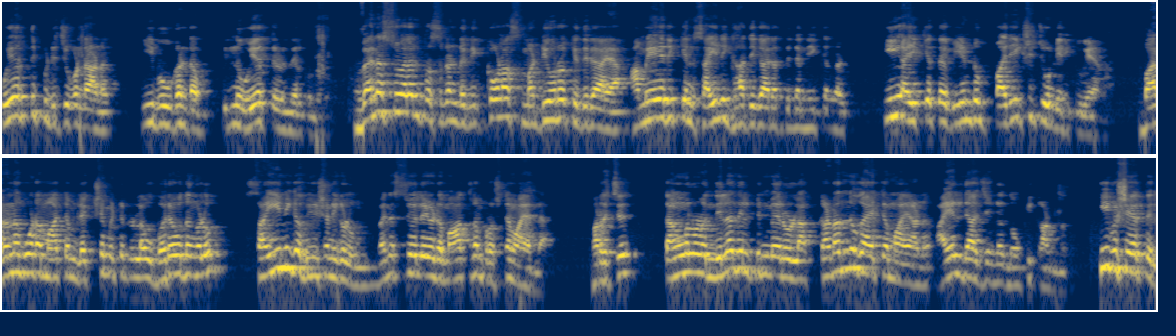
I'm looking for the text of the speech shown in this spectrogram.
ഉയർത്തിപ്പിടിച്ചുകൊണ്ടാണ് ഈ ഭൂഖണ്ഡം ഇന്ന് ഉയർത്തെഴുന്നേൽക്കുന്നത്. വെനസ്വേലൻ പ്രസിഡന്റ് നിക്കോളാസ് മഡ്യൂറോക്കെതിരായ അമേരിക്കൻ സൈനികാധികാരത്തിന്റെ നീക്കങ്ങൾ ഈ ഐക്യത്തെ വീണ്ടും പരീക്ഷിച്ചുകൊണ്ടിരിക്കുകയാണ്. ഭരണകൂട മാറ്റം ലക്ഷ്യമിട്ടിട്ടുള്ള ഉപരോധങ്ങളും സൈനിക ഭീഷണികളും വെനസ്വേലയുടെ മാത്രം പ്രശ്നമായല്ല. മറിച്ച് തങ്ങളുടെ നിലനിൽപ്പിന്മേലുള്ള കടന്നുകയറ്റമായാണ് അയൽ രാജ്യങ്ങൾ നോക്കിക്കാണുന്നത്. ഈ വിഷയത്തിൽ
